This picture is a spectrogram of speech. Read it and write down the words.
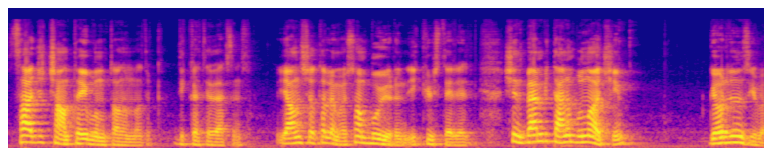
Sadece çantayı bunu tanımladık. Dikkat ederseniz. Yanlış hatırlamıyorsam bu ürün 200 TL. Şimdi ben bir tane bunu açayım. Gördüğünüz gibi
